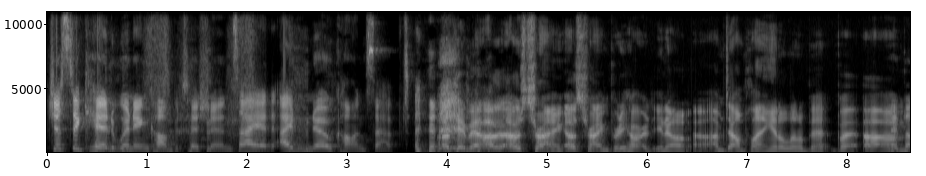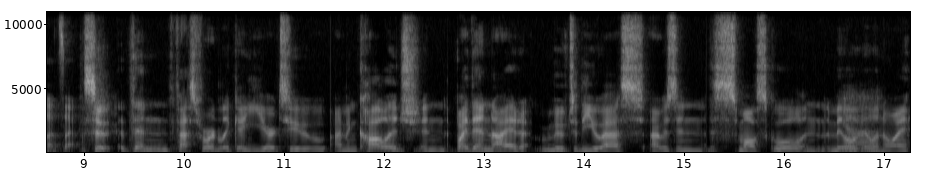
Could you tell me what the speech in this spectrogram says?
Just a kid winning competitions. I had I had no concept. okay, man, I, I was trying. I was trying pretty hard. You know, uh, I'm downplaying it a little bit, but um, thought so. So then, fast forward like a year or two, I'm in college, and by then I had moved to the U.S. I was in this small school in the middle of Illinois.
